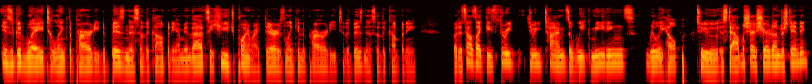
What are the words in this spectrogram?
is a good way to link the priority to business of the company? I mean, that's a huge point right there is linking the priority to the business of the company. But it sounds like these three three times a week meetings really help to establish that shared understanding.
